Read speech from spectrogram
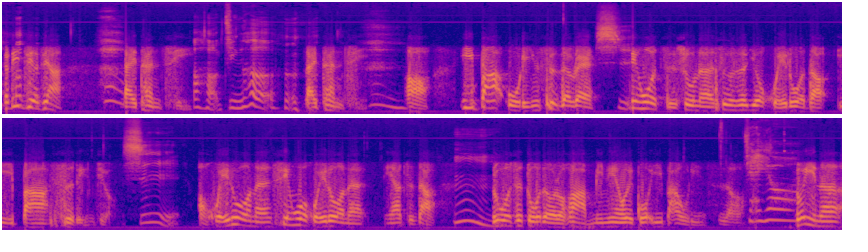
跟你揪这样。来探气，哦，好，金鹤来探气。啊，一八五零四对不对？是。现货指数呢，是不是又回落到一八四零九？是，哦，回落呢，现货回落呢，你要知道，嗯，如果是多头的话，明天会过一八五零四哦。加油，所以呢，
